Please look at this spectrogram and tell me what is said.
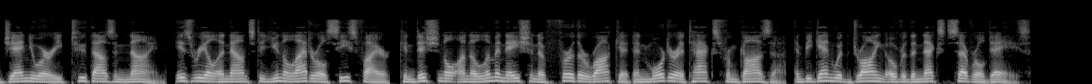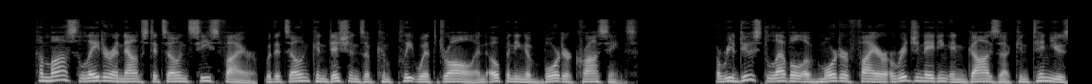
January 2009, Israel announced a unilateral ceasefire, conditional on elimination of further rocket and mortar attacks from Gaza, and began withdrawing over the next several days. Hamas later announced its own ceasefire, with its own conditions of complete withdrawal and opening of border crossings. A reduced level of mortar fire originating in Gaza continues,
